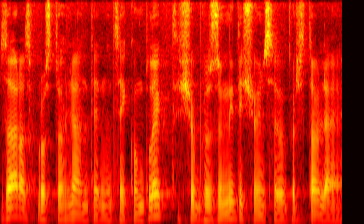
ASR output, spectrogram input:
Зараз просто гляньте на цей комплект, щоб розуміти, що він себе представляє.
